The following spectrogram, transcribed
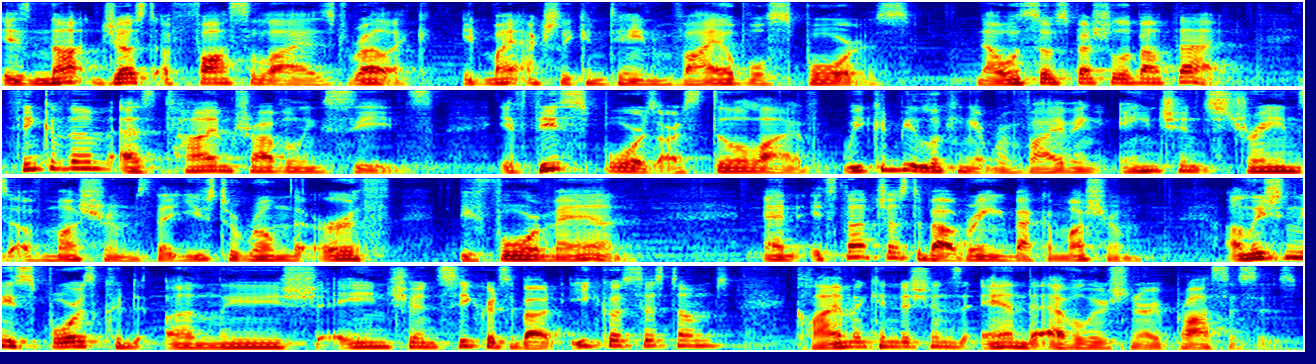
is not just a fossilized relic, it might actually contain viable spores. Now, what's so special about that? Think of them as time traveling seeds. If these spores are still alive, we could be looking at reviving ancient strains of mushrooms that used to roam the earth before man. And it's not just about bringing back a mushroom. Unleashing these spores could unleash ancient secrets about ecosystems, climate conditions, and the evolutionary processes.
